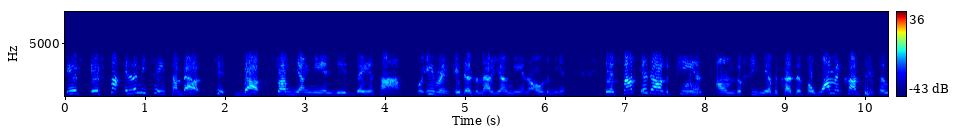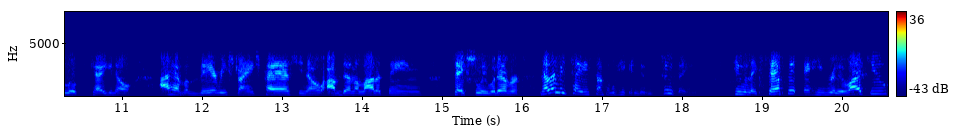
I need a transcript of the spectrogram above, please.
If if some, and let me tell you something about t- about some young men this day and time, or even it doesn't matter, young men or older men. If some, it all mm-hmm. depends on the female because if a woman comes to me and says, "Look, okay, you know, I have a very strange past. You know, I've done a lot of things sexually, whatever." Now let me tell you something. What he can do, two things. He will accept it and he really like you,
